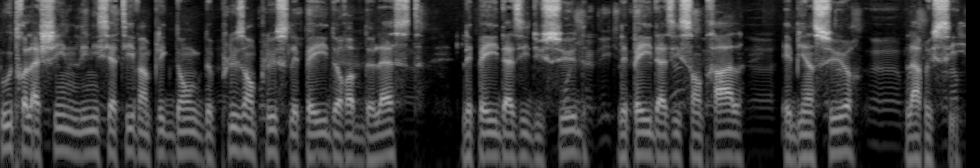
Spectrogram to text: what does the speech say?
Outre la Chine, l'initiative implique donc de plus en plus les pays d'Europe de l'Est, les pays d'Asie du Sud, les pays d'Asie centrale et bien sûr la Russie.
